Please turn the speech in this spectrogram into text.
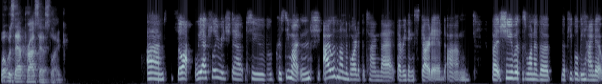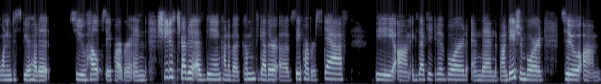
What was that process like? Um, so we actually reached out to Christy Martin. She, I wasn't on the board at the time that everything started. Um, but she was one of the the people behind it, wanting to spearhead it to help Safe Harbor. And she described it as being kind of a come together of Safe Harbor staff, the um, executive board, and then the foundation board to um,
